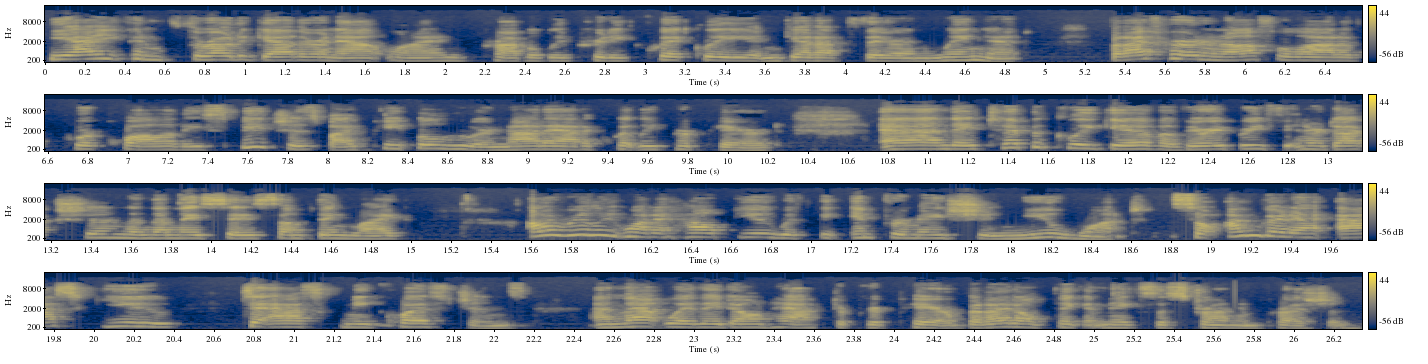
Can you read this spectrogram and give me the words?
Yeah, you can throw together an outline probably pretty quickly and get up there and wing it. But I've heard an awful lot of poor quality speeches by people who are not adequately prepared. And they typically give a very brief introduction and then they say something like, I really want to help you with the information you want. So I'm going to ask you to ask me questions and that way they don't have to prepare. But I don't think it makes a strong impression.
